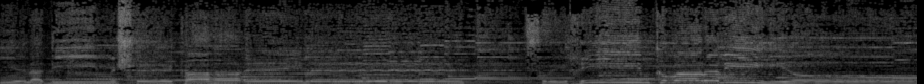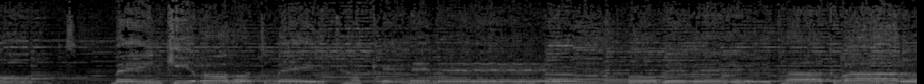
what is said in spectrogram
ילדים שכאלה צריכים כבר להיות בין קירות בית הכלא בבית הקברות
